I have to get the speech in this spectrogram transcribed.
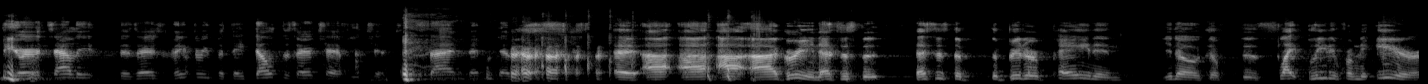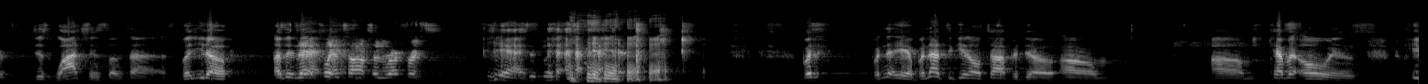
Your talent deserves victory, but they don't deserve championships. Sign that, that Hey, I, I I I agree, and that's just the that's just the the bitter pain and you know the the slight bleeding from the ear just watching sometimes. But you know, other Is than that that, Clay Thompson reference? yes. but but yeah, but not to get off topic though. Um, um, Kevin Owens, he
